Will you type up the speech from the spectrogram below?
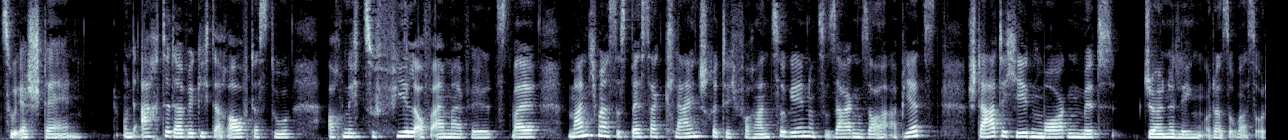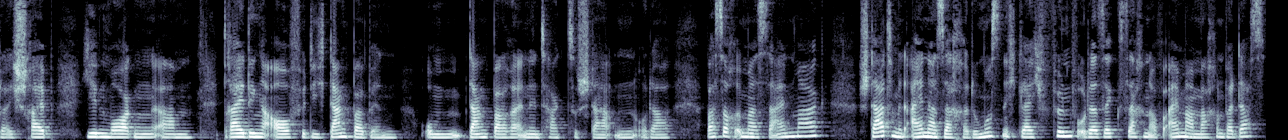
zu erstellen. Und achte da wirklich darauf, dass du auch nicht zu viel auf einmal willst, weil manchmal ist es besser, kleinschrittig voranzugehen und zu sagen, so, ab jetzt starte ich jeden Morgen mit Journaling oder sowas. Oder ich schreibe jeden Morgen ähm, drei Dinge auf, für die ich dankbar bin, um dankbarer in den Tag zu starten oder was auch immer es sein mag. Starte mit einer Sache. Du musst nicht gleich fünf oder sechs Sachen auf einmal machen, weil das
